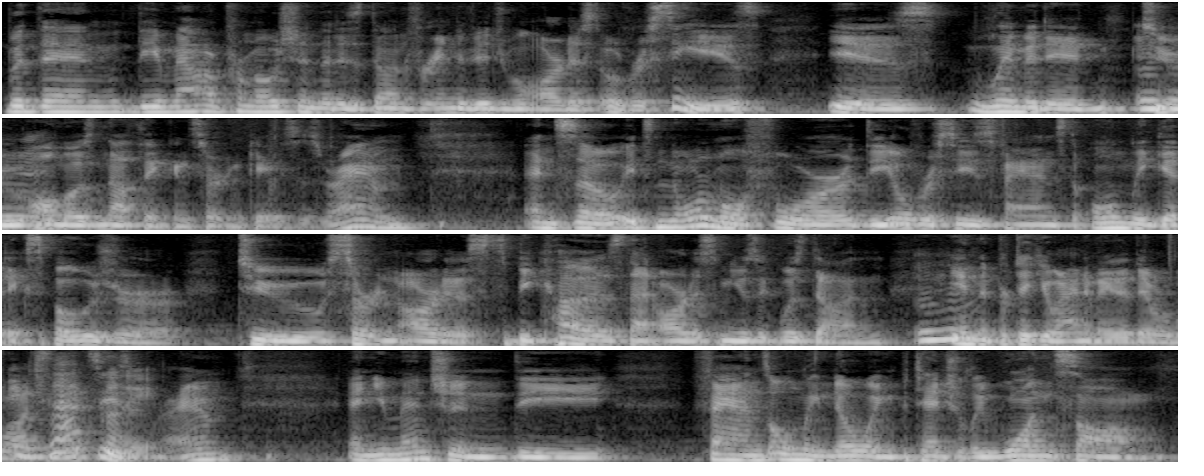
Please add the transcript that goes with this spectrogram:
But then the amount of promotion that is done for individual artists overseas is limited to Mm-hmm. almost nothing in certain cases, right? And so it's normal for the overseas fans to only get exposure to certain artists because that artist's music was done in the particular anime that they were watching that Mm-hmm. Season, right? And you mentioned the fans only knowing potentially one song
